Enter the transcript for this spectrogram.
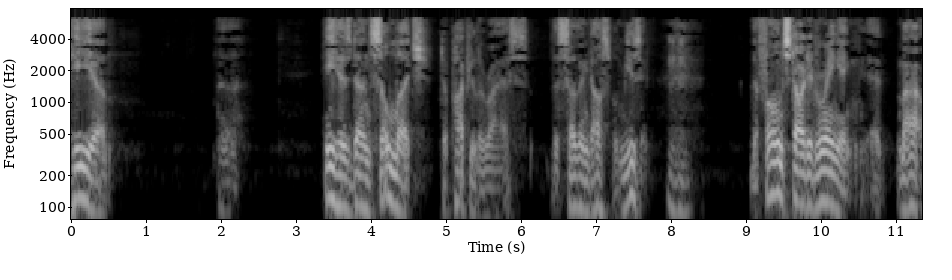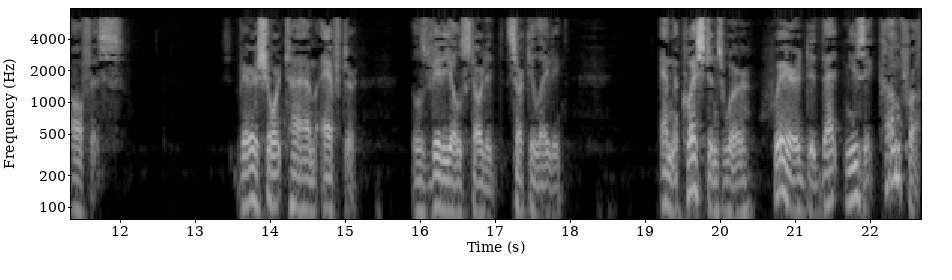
he uh, uh, he has done so much to popularize the Southern gospel music. Mhm. The phone started ringing at my office very short time after those videos started circulating. And the questions were, where did that music come from?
